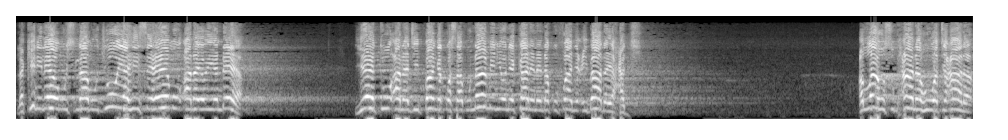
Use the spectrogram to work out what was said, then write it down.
Lakini leo muislamu juu ya hii sehemu anayoiendea yetu anajipanga kwa sababu nami nionekane naenda kufanya ibada ya haji. Allah subhanahu wa ta'ala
